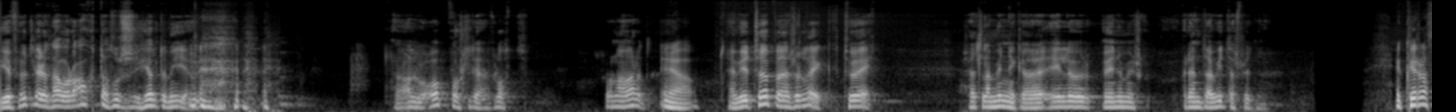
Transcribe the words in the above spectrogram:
ég fullir að það voru 8000 sem heldum í ég það var alveg opbóslega flott. Svona var þetta. Já, En við töpum þessu leik, 2-1. Sætla minninga, það er eiginlegur vinnum minn brenda að vítaspilnu. en hver var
